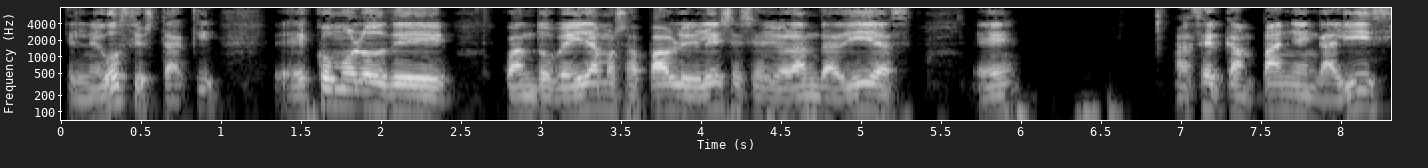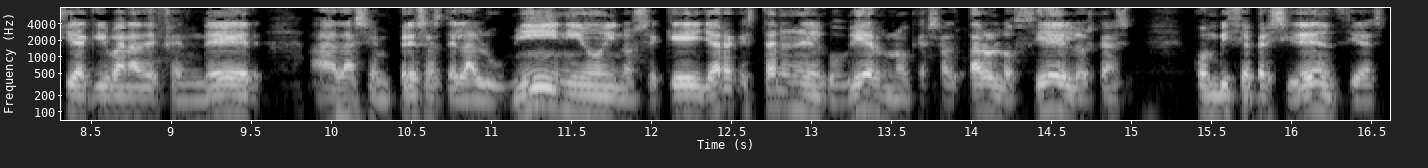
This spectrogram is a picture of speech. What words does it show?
El negocio está aquí. Es como lo de cuando veíamos a Pablo Iglesias y a Yolanda Díaz ¿eh? hacer campaña en Galicia, que iban a defender a las empresas del aluminio y no sé qué, y ahora que están en el gobierno, que asaltaron los cielos, que han- con vicepresidencias,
